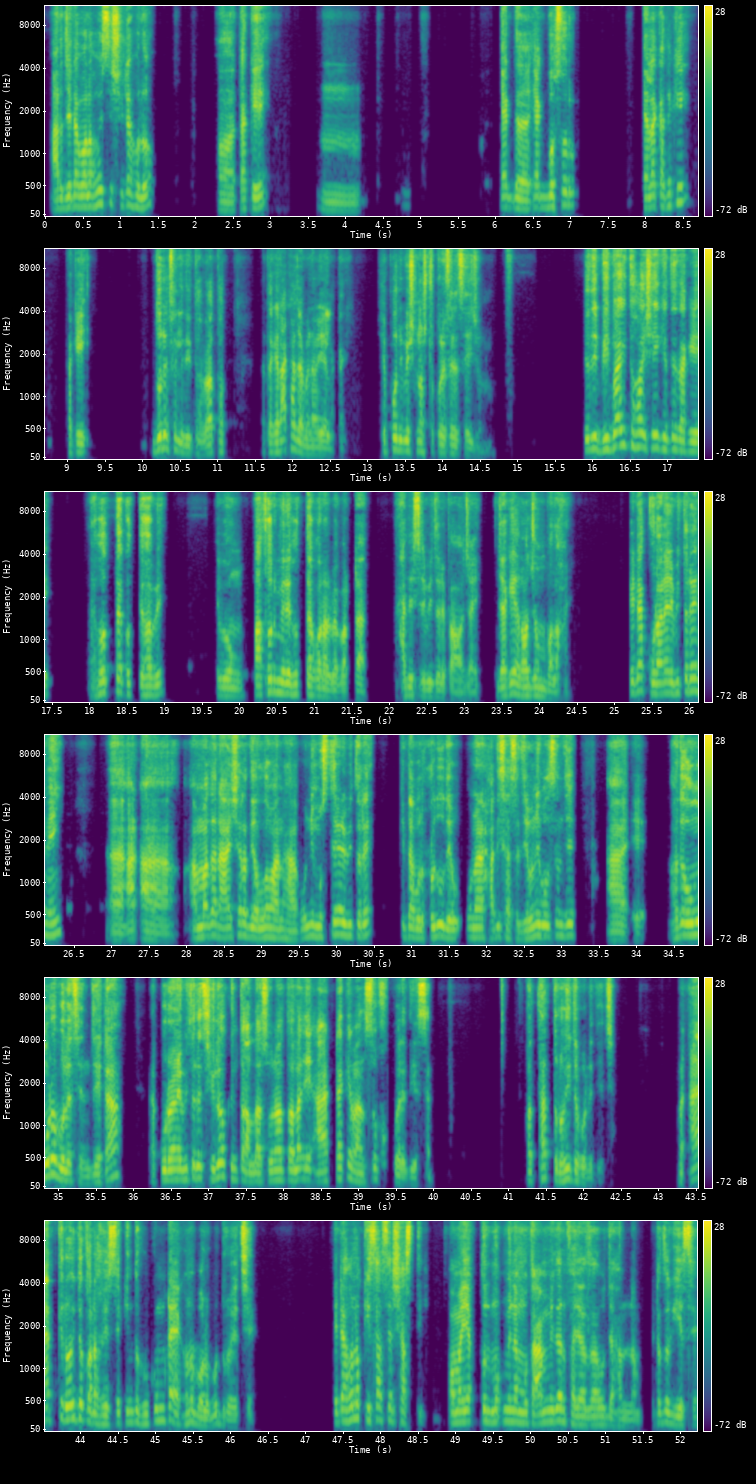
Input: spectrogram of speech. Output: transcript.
আর যেটা বলা হয়েছে সেটা হলো তাকে এক এক বছর এলাকা থেকে তাকে দূরে ফেলে দিতে হবে অর্থাৎ তাকে রাখা যাবে না ওই এলাকায়। সে পরিবেশ নষ্ট করে ফেলেছে এই জন্য। যদি বিবাহিত হয় সেই ক্ষেত্রে তাকে হত্যা করতে হবে এবং পাথর মেরে হত্যা করার ব্যাপারটা হাদিসের ভিতরে পাওয়া যায় যাকে রজম বলা হয়। এটা কোরআনের ভিতরে নেই। আমাদান আয়েশারা দিয়ে আনহা উনি মুসলিমের ভিতরে কিতাবুল হদুদে ওনার হাদিস আছে যে উনি বলছেন যে আহ, হয়তো ওমরও বলেছেন যে এটা কোরআনের ভিতরে ছিল, কিন্তু আল্লাহ সুবহানাহু তাআলা এই আয়াতটাকে মানসুখ করে দিয়েছেন। অর্থাৎ রহিত করে দিয়েছে মানে আয়াতকে রহিত করা হয়েছে, কিন্তু হুকুমটা এখনও বলবৎ রয়েছে। এটা হলো কিসাসের শাস্তি। অমায়াক্তুল মুমিনা মুতাআম্মিদান ফাজাজাহু জাহান্নাম। এটা তো গিয়েছে।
